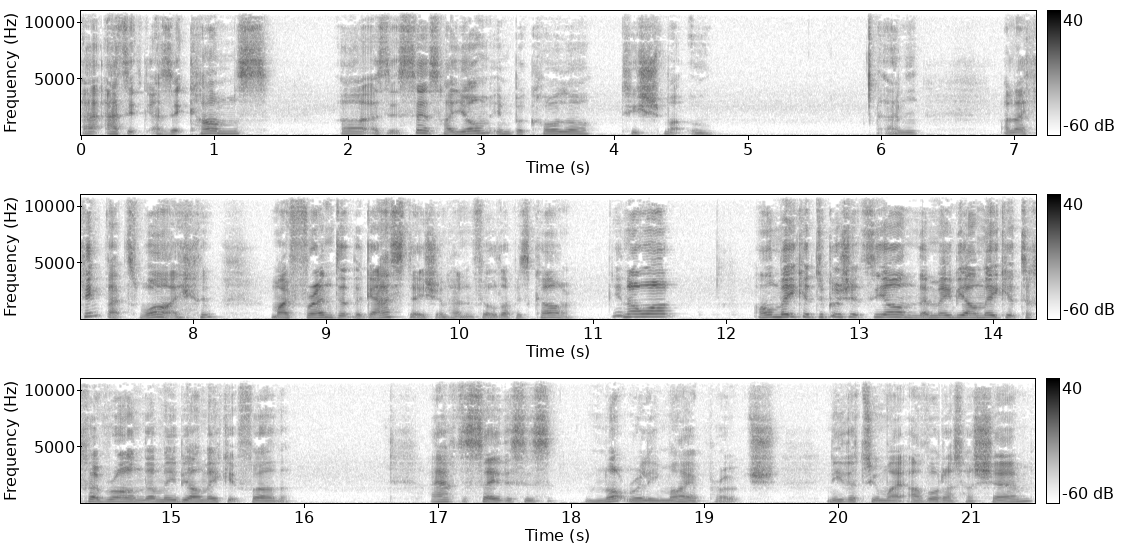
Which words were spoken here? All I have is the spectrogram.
uh, as it as it comes, uh, as it says, hayom im bekolo tishma'u. And and I think that's why my friend at the gas station hadn't filled up his car. You know what? I'll make it to Gush Etzion, then maybe I'll make it to Hebron, then maybe I'll make it further. I have to say this is not really my approach, neither to my Avodat Hashem,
